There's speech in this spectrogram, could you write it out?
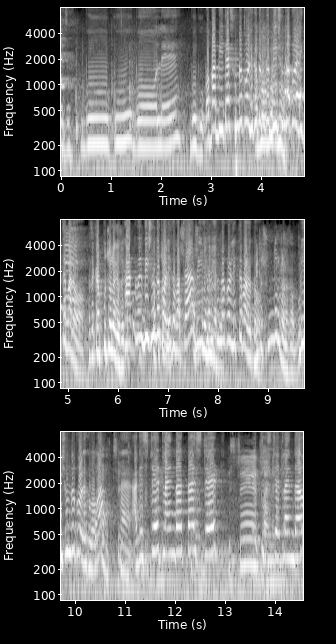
এই যে বুকু বলে বুবু। বাবা বিটা সুন্দর করে লিখো তুমি তো বি সুন্দর করে লিখতে পারো। আচ্ছা কাপ্পু চলে গেছে। থাক তুমি বি সুন্দর করে লিখো বাচ্চা। বি সুন্দর করে লিখতে পারো তো। এটা সুন্দর করে কাপ্পু বি সুন্দর করে লেখো বাবা। হ্যাঁ আগে স্ট্রেট লাইন দাও একটা straight straight line straight line দাও।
